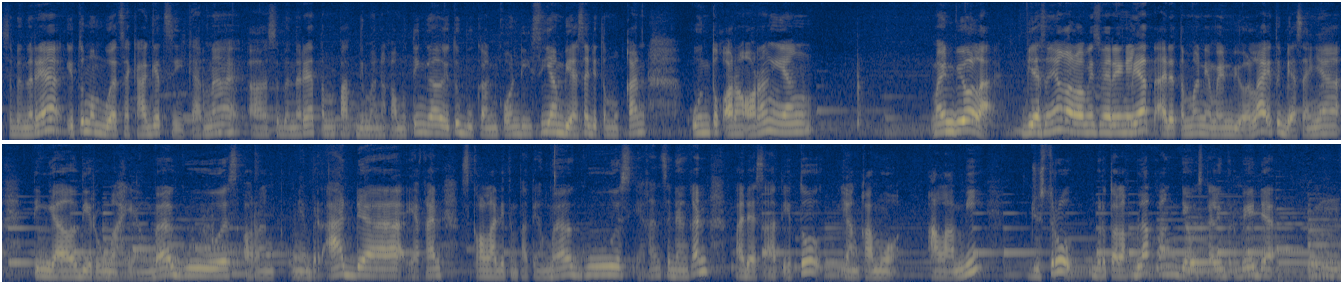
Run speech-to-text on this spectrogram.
Sebenarnya itu membuat saya kaget sih karena eh, sebenarnya tempat di mana kamu tinggal itu bukan kondisi yang biasa ditemukan untuk orang-orang yang main biola. Biasanya kalau Miss Mary ngeliat ada teman yang main biola itu biasanya tinggal di rumah yang bagus, orangnya berada, ya kan, sekolah di tempat yang bagus, ya kan. Sedangkan pada saat itu yang kamu alami justru bertolak belakang, jauh sekali berbeda. Hmm,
